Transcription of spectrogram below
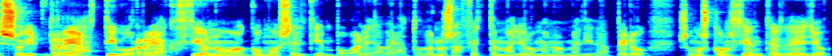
soy reactivo, reacciono a cómo es el tiempo, ¿vale? A ver, a todos nos afecta en mayor o menor medida, pero somos conscientes de ello.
